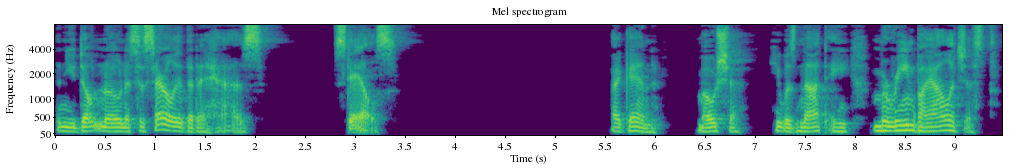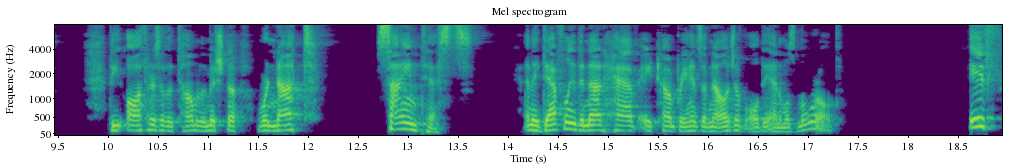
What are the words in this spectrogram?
then you don't know necessarily that it has scales. Again, Moshe, he was not a marine biologist. The authors of the Talmud and the Mishnah were not scientists. And they definitely did not have a comprehensive knowledge of all the animals in the world. If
